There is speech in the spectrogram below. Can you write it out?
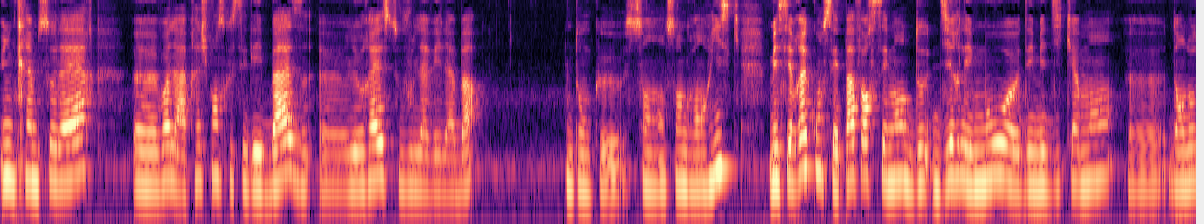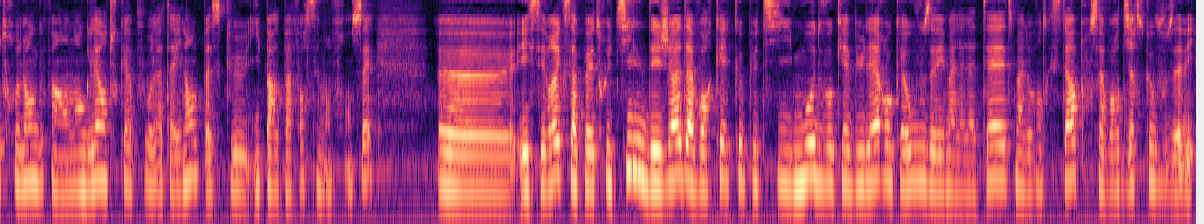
une crème solaire. voilà, après je pense que c'est des bases. le reste, vous l'avez là-bas. Donc sans, sans, grand risque. Mais c'est vrai qu'on ne sait pas forcément de, dire les mots des médicaments dans d'autres langues, enfin en anglais en tout cas pour la Thaïlande, parce qu'ils ne parlent pas forcément français. Euh, et c'est vrai que ça peut être utile déjà d'avoir quelques petits mots de vocabulaire au cas où vous avez mal à la tête, mal au ventre, etc. pour savoir dire ce que vous avez.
